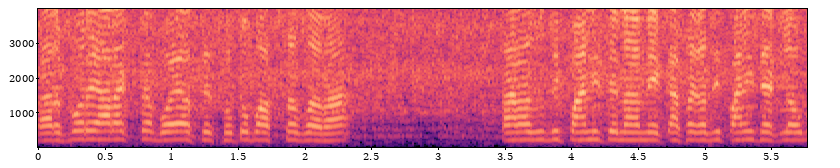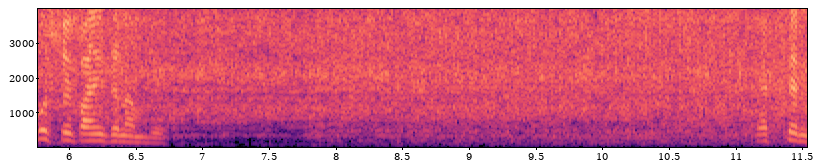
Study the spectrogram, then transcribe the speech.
তারপরে আর একটা বয় আছে ছোট বাচ্চা যারা, তারা যদি পানিতে নামে, কাছাকাছি পানি থাকলে অবশ্যই পানিতে নামবে। দেখছেন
